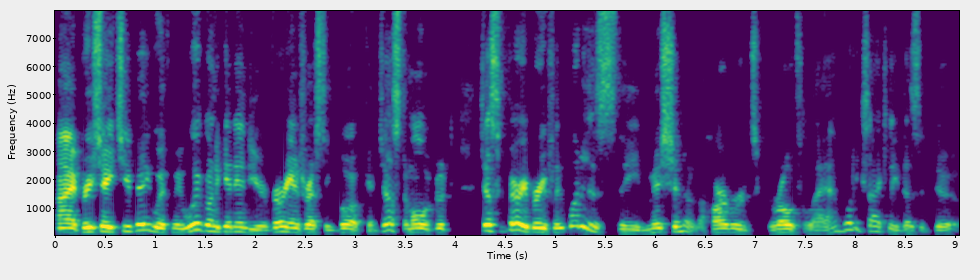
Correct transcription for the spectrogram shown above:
I appreciate you being with me. We're going to get into your very interesting book in just a moment, but just very briefly, what is the mission of the Harvard's Growth Lab? What exactly does it do?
